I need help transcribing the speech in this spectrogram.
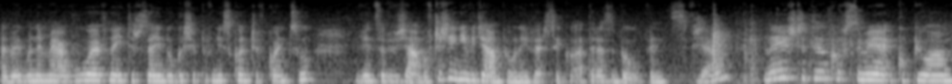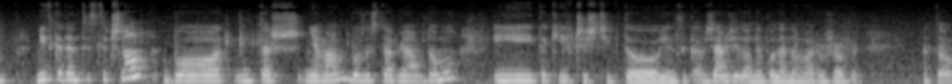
albo jak będę miała WF, no i też za niedługo się pewnie skończy w końcu, więc sobie wzięłam, bo wcześniej nie widziałam pełnej wersji go, a teraz był, więc wzięłam. No i jeszcze tylko w sumie kupiłam nitkę dentystyczną, bo też nie mam, bo zostawiłam w domu i taki czyścik do języka. Wzięłam zielony, bo Lena ma różowy, a to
